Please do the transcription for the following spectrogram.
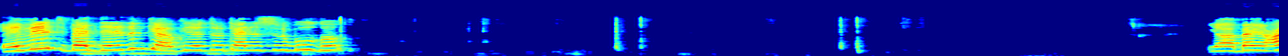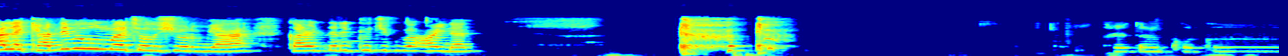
Evet ben denedim ki kalkülatör kendisini buldu. Ya ben hala kendimi bulmaya çalışıyorum ya. Karakterin küçük mü? Aynen. Karakterin korkunç.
